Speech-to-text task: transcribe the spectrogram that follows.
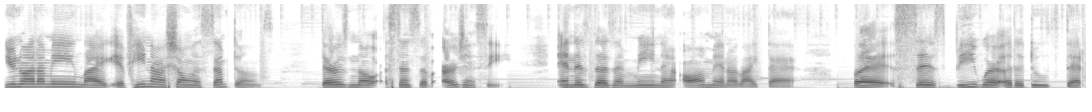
you know what I mean? Like, if he not showing symptoms, there's no sense of urgency. And this doesn't mean that all men are like that. But sis, beware of the dudes that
